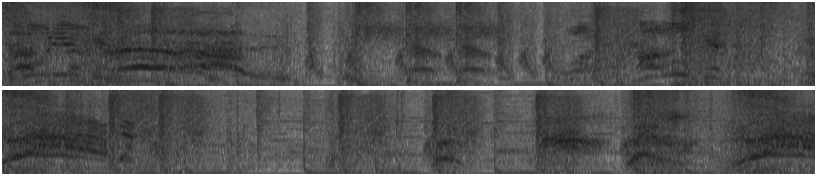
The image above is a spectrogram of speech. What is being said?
昇竜拳波動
